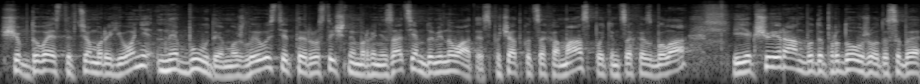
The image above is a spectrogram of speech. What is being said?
щоб довести в цьому регіоні не буде можливості терористичним організаціям домінувати. Спочатку це Хамас, потім це Хезбола. І якщо Іран буде продовжувати себе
